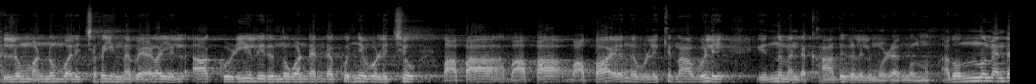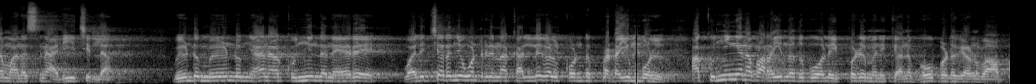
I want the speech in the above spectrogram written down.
കല്ലും മണ്ണും വലിച്ചെറിയുന്ന വേളയിൽ ആ കുഴിയിലിരുന്നു കൊണ്ട് എന്റെ കുഞ്ഞ് വിളിച്ചു വാപ്പാ വാപ്പാ വാപ്പാ എന്ന് വിളിക്കുന്ന ആ വിളി ഇന്നും എന്റെ കാതുകളിൽ മുഴങ്ങുന്നു. അതൊന്നും എന്റെ മനസ്സിനെ അലിയിച്ചില്ല. വീണ്ടും വീണ്ടും ഞാൻ ആ കുഞ്ഞിന്റെ നേരെ വലിച്ചെറിഞ്ഞുകൊണ്ടിരുന്ന കല്ലുകൾ കൊണ്ട് പെടയുമ്പോൾ ആ കുഞ്ഞിങ്ങനെ പറയുന്നത് പോലെ ഇപ്പോഴും എനിക്ക് അനുഭവപ്പെടുകയാണ് വാപ്പ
